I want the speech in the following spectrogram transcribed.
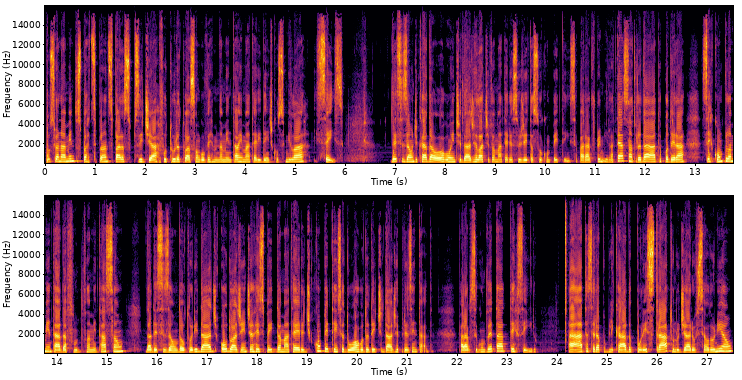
Posicionamento dos participantes para subsidiar futura atuação governamental em matéria idêntica ou similar. E 6 Decisão de cada órgão ou entidade relativa à matéria sujeita à sua competência. Parágrafo 1. Até a assinatura da ata poderá ser complementada a fundamentação da decisão da autoridade ou do agente a respeito da matéria de competência do órgão ou da entidade representada. Parágrafo 2. Vetado. Terceiro. A ata será publicada por extrato no Diário Oficial da União,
